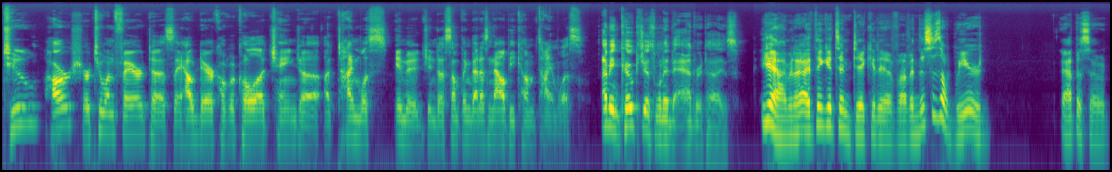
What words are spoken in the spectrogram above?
too harsh or too unfair to say how dare Coca-Cola change a, a timeless image into something that has now become timeless? I mean, Coke just wanted to advertise. Yeah, I mean, I I think it's indicative of, and this is a weird episode,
